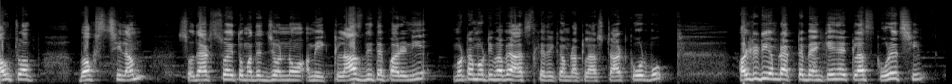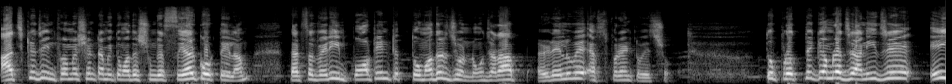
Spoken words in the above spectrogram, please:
আউট অফ বক্স ছিলাম। সো দ্যাটস ওয়াই তোমাদের জন্য আমি ক্লাস দিতে পারিনি। মোটামুটিভাবে আজকে থেকে আমরা ক্লাস স্টার্ট করব। অলরেডি আমরা একটা ব্যাংকিংয়ের ক্লাস করেছি। আজকে যে ইনফরমেশনটা আমি তোমাদের সঙ্গে শেয়ার করতে এলাম দ্যাটস আ ভেরি ইম্পর্টেন্ট তোমাদের জন্য, যারা রেলওয়ে অ্যাসপারেন্ট রয়েছে তো প্রত্যেকে আমরা জানি যে এই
